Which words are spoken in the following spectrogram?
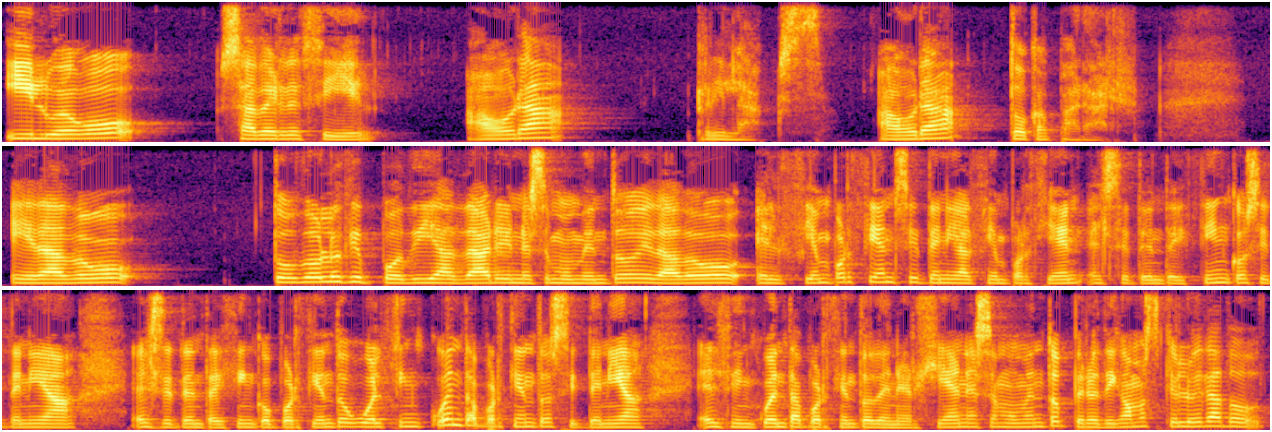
y luego saber decir, ahora relax, ahora toca parar. He dado todo lo que podía dar en ese momento he dado el 100% si tenía el 100%, el 75% si tenía el 75% o el 50% si tenía el 50% de energía en ese momento, pero digamos que lo he dado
